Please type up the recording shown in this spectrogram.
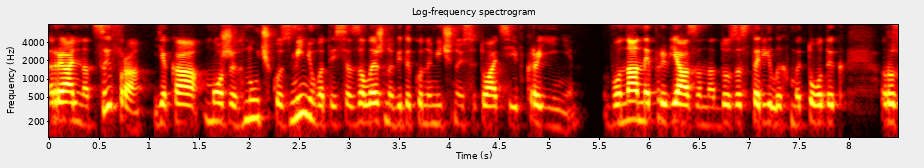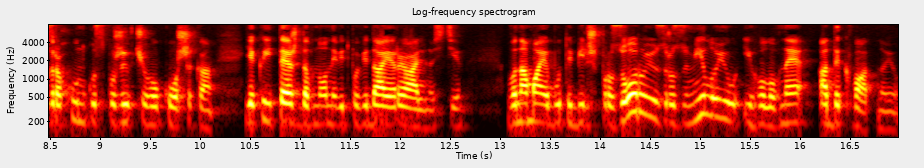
реальна цифра, яка може гнучко змінюватися залежно від економічної ситуації в країні. Вона не прив'язана до застарілих методик розрахунку споживчого кошика, який теж давно не відповідає реальності. Вона має бути більш прозорою, зрозумілою і головне адекватною.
